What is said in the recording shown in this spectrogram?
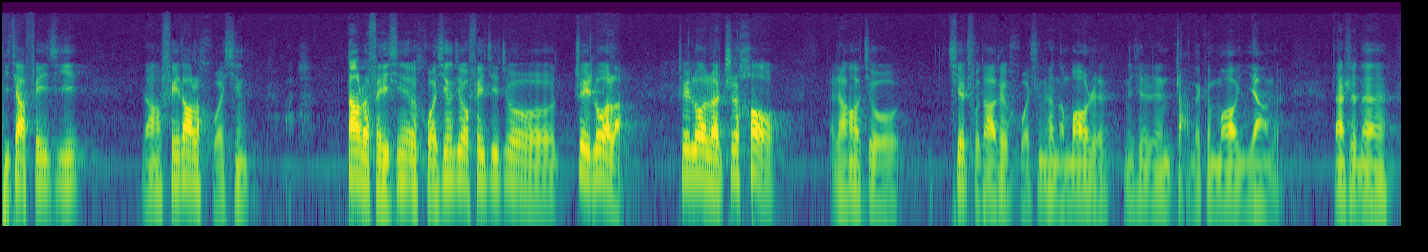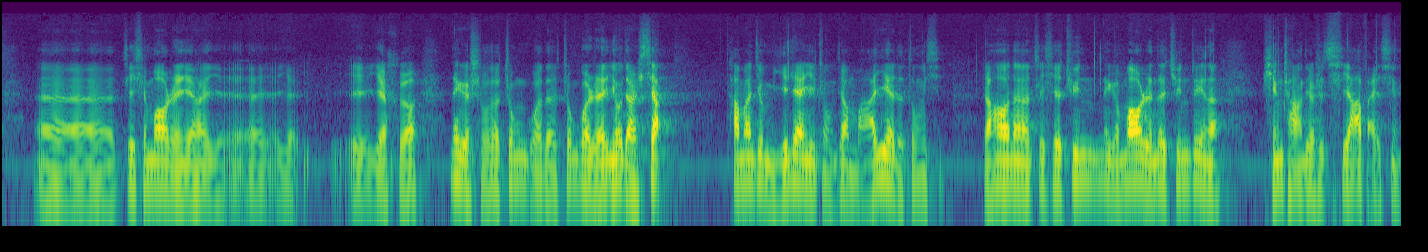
一架飞机，然后飞到了火星，到了火星，火星就飞机就坠落了。坠落了之后，然后就接触到这个火星上的猫人，那些人长得跟猫一样的，但是呢，呃，这些猫人也也也也也和那个时候的中国的中国人有点像，他们就迷恋一种叫麻叶的东西。然后呢，这些军那个猫人的军队呢，平常就是欺压百姓，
